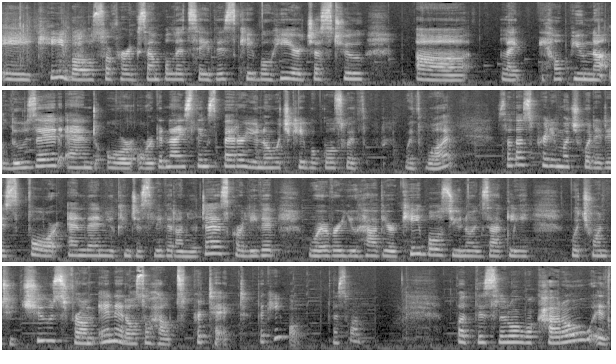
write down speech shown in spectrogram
a cable. So for example, let's say this cable here just to uh, like help you not lose it and or organize things better. You know which cable goes with, with what. So that's pretty much what it is for. And then you can just leave it on your desk or leave it wherever you have your cables. You know exactly which one to choose from. And it also helps protect the cable as well. But this little avocado, it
